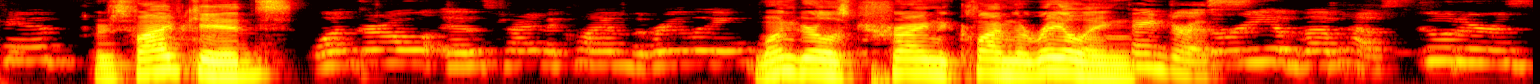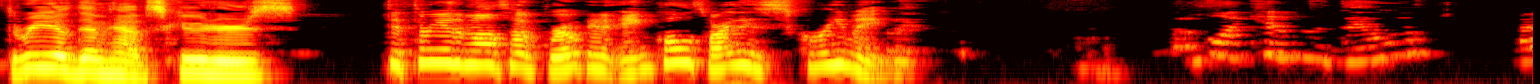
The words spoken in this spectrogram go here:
kids. There's five kids. One girl is trying to climb the railing. One girl is trying to climb the railing. Dangerous. Three of them have scooters. Three of them have scooters. Do three of them also have broken ankles? Why are they screaming? That's what kids do. I don't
